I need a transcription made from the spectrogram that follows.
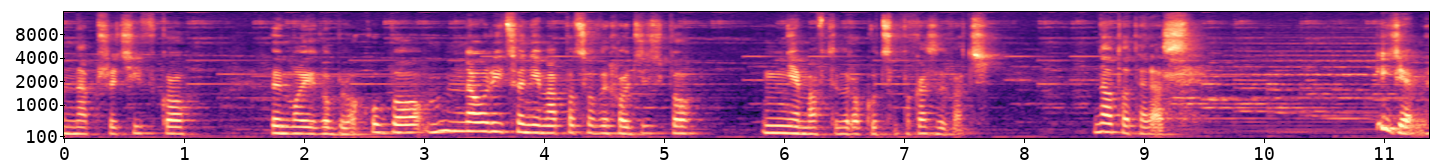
naprzeciwko y, mojego bloku, bo na ulicę nie ma po co wychodzić, bo nie ma w tym roku co pokazywać. No to teraz idziemy.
